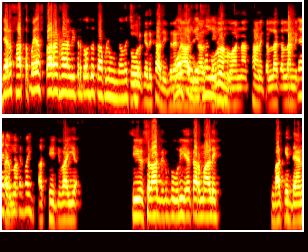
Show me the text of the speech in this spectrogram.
ਦਿਨ 7 ਪਿਆ 17 18 ਲੀਟਰ ਦੁੱਧ ਤਪ ਲੂੰਦਾ ਬੱਚੀ ਤੋੜ ਕੇ ਦਿਖਾ ਦੀ ਵੀਰੇ ਨਾਲ ਦੀ ਨਾਲ ਸੋਹਣਾ। ਹਵਾਨਾ ਥਣ ਕੱਲਾ ਕੱਲਾ ਭਾਈ। ਹੱਥੀ ਜਵਾਈ ਆ। ਸੀਲ ਸਲੱਗ ਪੂਰੀ ਆ ਕਰਮ ਵਾਲੀ। ਬਾਕੀ ਦਿਨ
